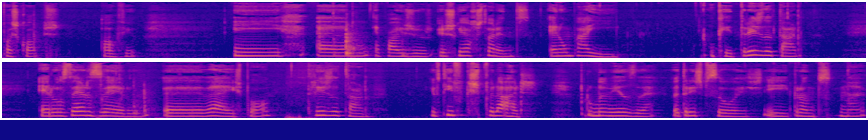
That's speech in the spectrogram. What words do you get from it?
para os copos. óbvio. E, um, epá, eu juro, eu cheguei ao restaurante, era um pai, o quê? 3 da tarde, era o 00 uh, da Expo, 3 da tarde. Eu tive que esperar por uma mesa a três pessoas e pronto, é?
